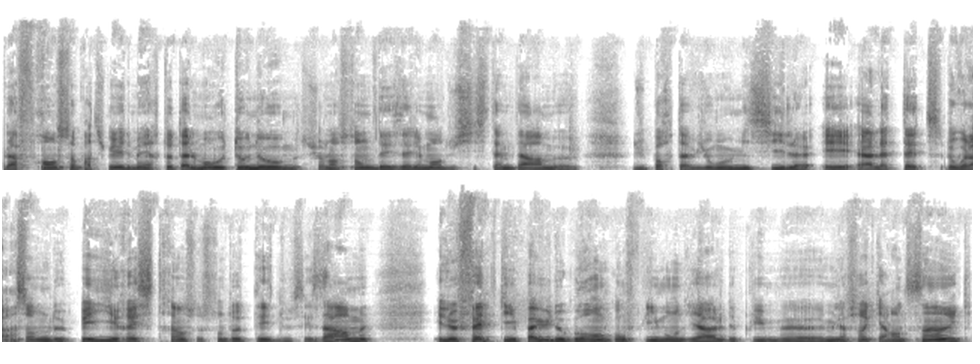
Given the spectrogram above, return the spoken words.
la France en particulier de manière totalement autonome sur l'ensemble des éléments du système d'armes, euh, du porte-avions au missile et à la tête. Donc voilà, un certain nombre de pays restreints se sont dotés de ces armes. Et le fait qu'il n'y ait pas eu de grand conflit mondial depuis 1945 euh,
